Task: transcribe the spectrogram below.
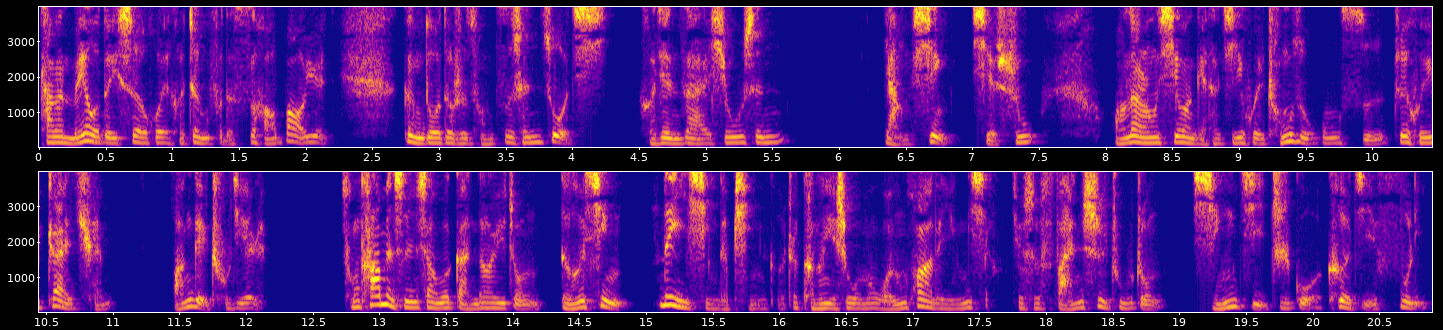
他们没有对社会和政府的丝毫抱怨，更多都是从自身做起。何健在修身养性、写书。黄大荣希望给他机会重组公司，追回债权，还给出借人。从他们身上，我感到一种德性内省的品格，这可能也是我们文化的影响，就是凡事注重行己之过，克己复礼，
